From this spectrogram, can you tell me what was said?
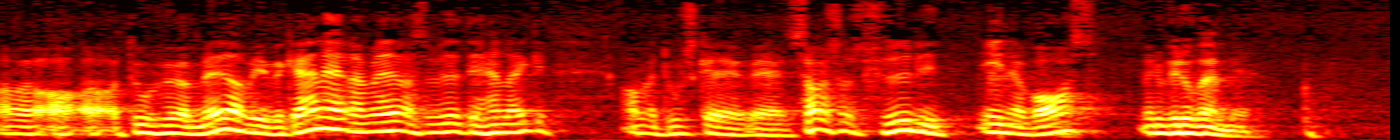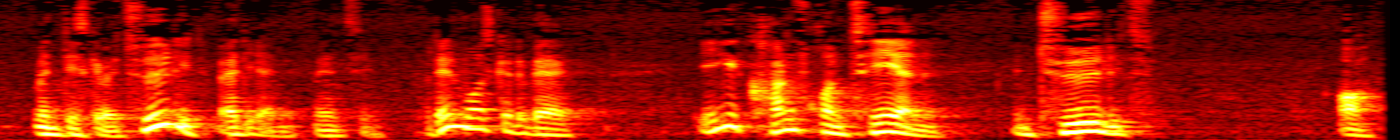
og, og, og du hører med, og vi vil gerne have dig med, og så videre. Det handler ikke om, at du skal være så så tydelig en af vores, men vil du være med? Men det skal være tydeligt, hvad de er med til. På den måde skal det være ikke konfronterende, men tydeligt. Og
